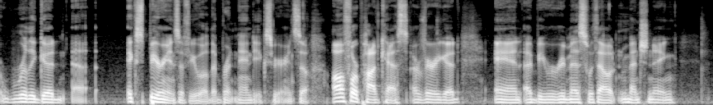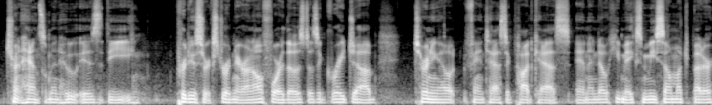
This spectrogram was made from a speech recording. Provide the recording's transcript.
really good uh, experience, if you will, that Brent and Andy experience. So all four podcasts are very good. And I'd be remiss without mentioning Trent Hanselman, who is the producer extraordinaire on all four of those, does a great job turning out fantastic podcasts, and I know he makes me so much better.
